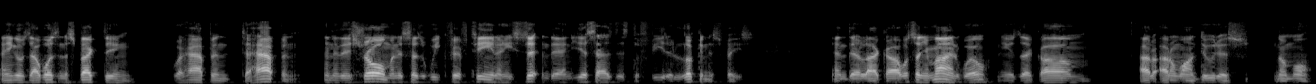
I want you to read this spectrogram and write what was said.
and he goes, I wasn't expecting what happened to happen. And they show him, and it says week 15, and he's sitting there, and he just has this defeated look in his face. And they're like, uh, "What's on your mind, Will?" And he's like, "Um, I I don't want to do this no more."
